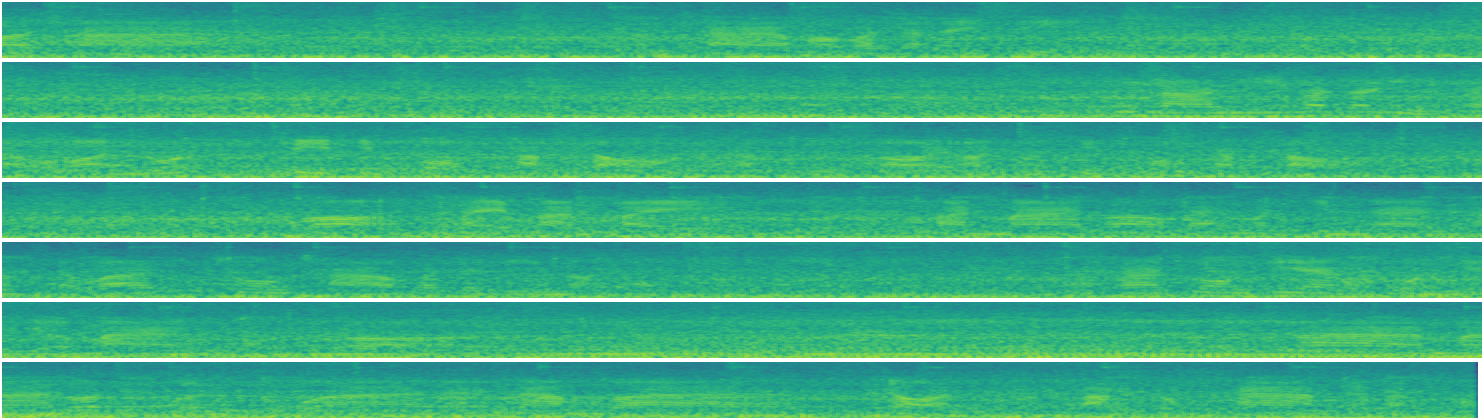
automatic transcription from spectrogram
ก็ชาน้ำชาเขาก็จะให้ฟรีที่ร้านนี้ก็จะอยู่แถวออนนุช46ทับ2นะครับอยู่ซอยออนนุช46ทับ2ก็ใครผ่านไปผ่านมาก็แวะมากินได้นะครับ แต่ว่าช่วงเช้าก็จะดีหน่อยถ้าช่วงเที่ยงคนเยอะมากก็ถ้ามารถส่วนตัวแนะนำว่าจอดฝั่งตรงข้ามนะครับ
